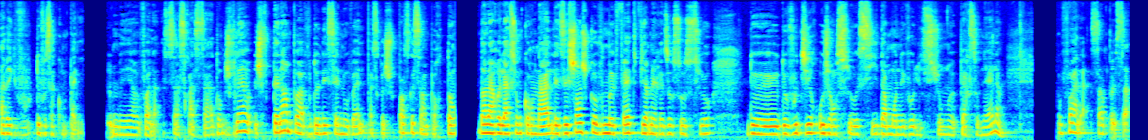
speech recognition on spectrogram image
avec vous, de vous accompagner. Mais euh, voilà, ça sera ça. Donc je, voulais, je tenais un peu à vous donner ces nouvelles parce que je pense que c'est important dans la relation qu'on a, les échanges que vous me faites via mes réseaux sociaux de, vous dire où j'en suis aussi dans mon évolution euh, personnelle. Voilà, c'est un peu ça.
